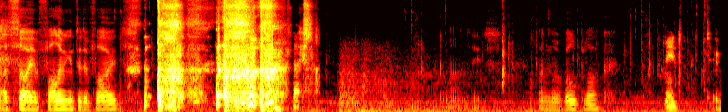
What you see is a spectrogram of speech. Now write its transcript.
I saw him falling into the void. nice. Come on, it's one more wall block. Need to.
